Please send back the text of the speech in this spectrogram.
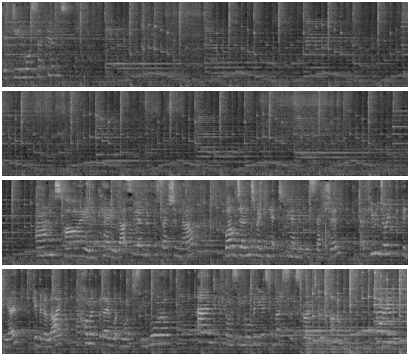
Fifteen more seconds. Time. Okay, that's the end of the session now. Well done to making it to the end of this session. If you enjoyed the video, give it a like, comment below what you want to see more of, and if you want to see more videos from us, subscribe to the channel. Bye!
